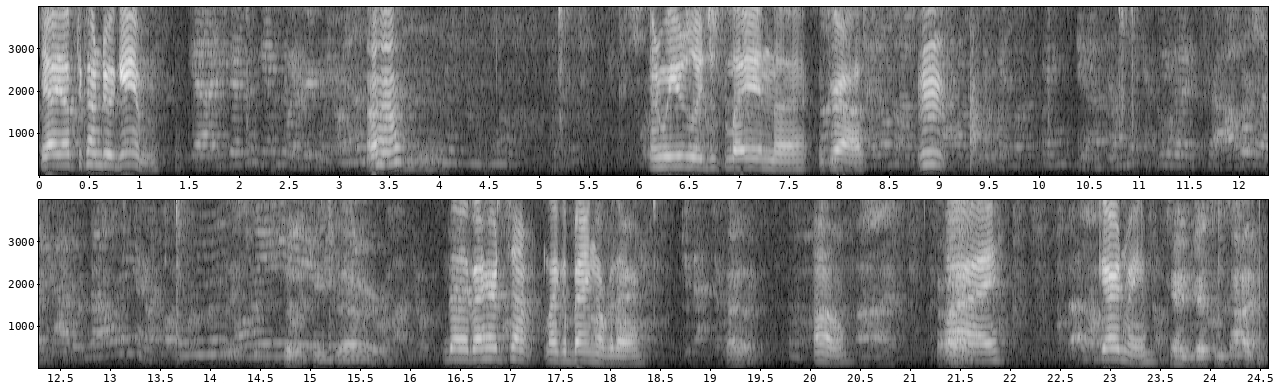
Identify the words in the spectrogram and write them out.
Yeah, you have to come to a game. Yeah, you guys have? Uh huh. And we usually just lay in the grass. Mm. Do you guys travel like out of Valley or? Only. still a pizza or Babe, I heard some like a bang over there. Tyler. Oh, Hi. Right. Scared me. Came just in time.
